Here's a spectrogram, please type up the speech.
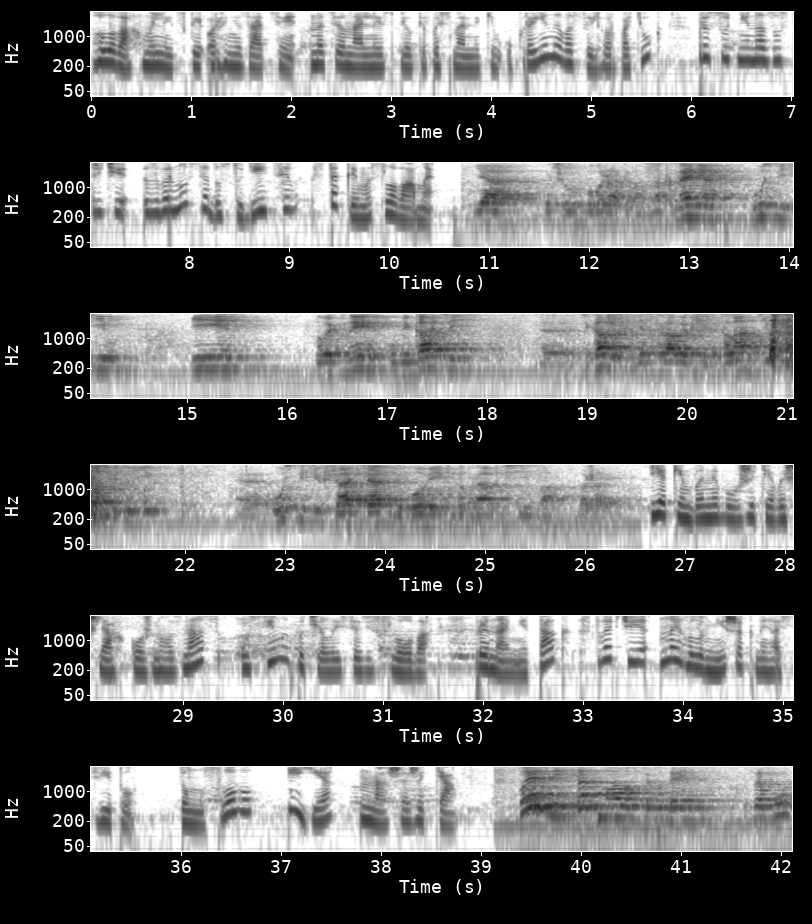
Голова Хмельницької організації Національної спілки письменників України Василь Горбатюк, присутній на зустрічі, звернувся до студійців з такими словами. Я хочу побажати вам натхнення, успіхів і нових книг, публікацій, е, цікавих, яскравих талантів, досвіду їх, е, успіхів, щастя, любові, добра всім вам бажаю. Яким би не був життєвий шлях кожного з нас, усі ми почалися зі слова. Принаймні так стверджує найголовніша книга світу. Тому слово і є наше життя. Поезії так мало всьогодення. Забув,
